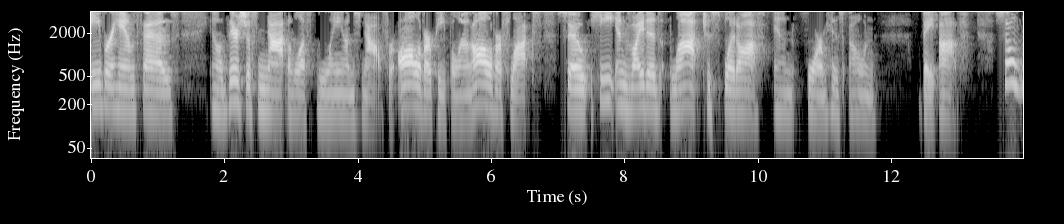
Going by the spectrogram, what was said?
Abraham says, you know, there's just not enough land now for all of our people and all of our flocks. So he invited Lot to split off and form his own Beit Av. So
